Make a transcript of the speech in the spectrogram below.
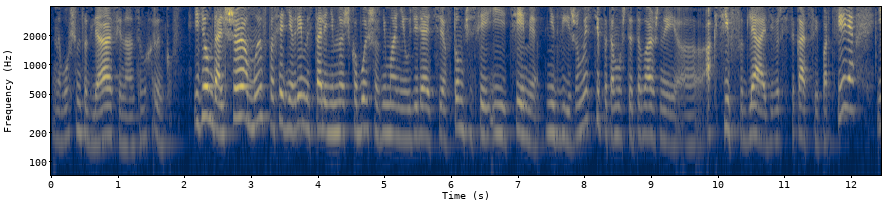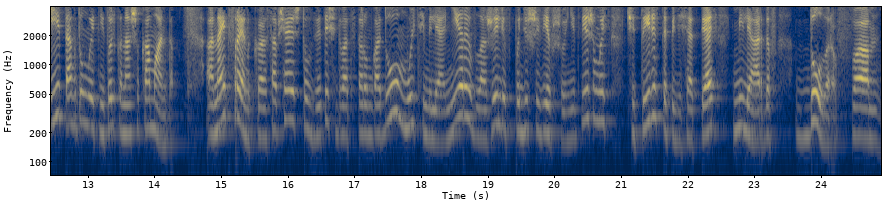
в общем-то, для финансовых рынков. Идем дальше. Мы в последнее время стали немножечко больше внимания уделять в том числе и теме недвижимости, потому что это важный э, актив для диверсификации портфеля, и так думает не только наша команда. Найт Фрэнк сообщает, что в 2022 году мультимиллионеры вложили в подешевевшую недвижимость 455 миллиардов долларов. Эм,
